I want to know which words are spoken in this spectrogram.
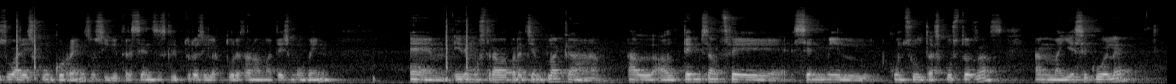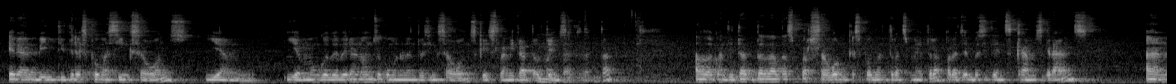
usuaris concurrents, o sigui, 300 escriptures i lectures en el mateix moment, eh, i demostrava, per exemple, que el, el temps en fer 100.000 consultes costoses amb MySQL eren 23,5 segons i amb, i amb MongoDB eren 11,95 segons, que és la meitat del temps exacte. La quantitat de dades per segon que es poden transmetre, per exemple, si tens camps grans, en,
